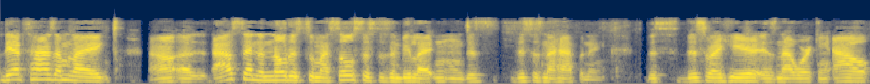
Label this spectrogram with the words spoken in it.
there are times I'm like, uh, I'll send a notice to my soul sisters and be like, this this is not happening. This this right here is not working out.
